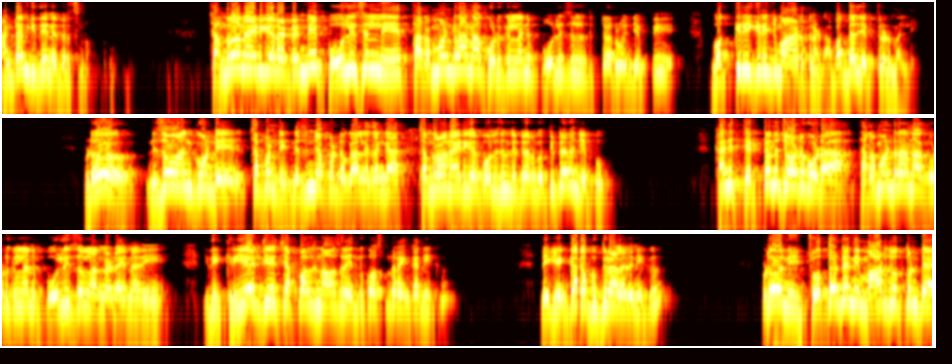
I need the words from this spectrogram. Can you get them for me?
అంటానికి ఇదే నిదర్శనం. చంద్రనాయుడు గారు అటండి పోలీసుల్ని తరమండ్రా నా కొడుకులని పోలీసులు తిట్టారు అని చెప్పి వక్రీకరించి మాట్లాడుతున్నాడు. అబద్ధాలు చెప్తున్నాడు మళ్ళీ. ఇప్పుడు నిజం అనుకోండి చెప్పండి. నిజం చెప్పండి. ఒకవేళ నిజంగా చంద్రబాబు నాయుడు గారు పోలీసులు తిట్టారు తిట్టారని చెప్పు. కానీ తిట్టని చోట కూడా తరమండ్రా నా కొడుకులని పోలీసులను అన్నాడు ఆయనని ఇది క్రియేట్ చేసి చెప్పాల్సిన అవసరం ఎందుకు వస్తుందరా ఇంకా నీకు? నీకు ఇంకా బుద్ధి రాలేదా నీకు? ఇప్పుడు నీ చూస్తుంటే నీ మాట చూస్తుంటే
